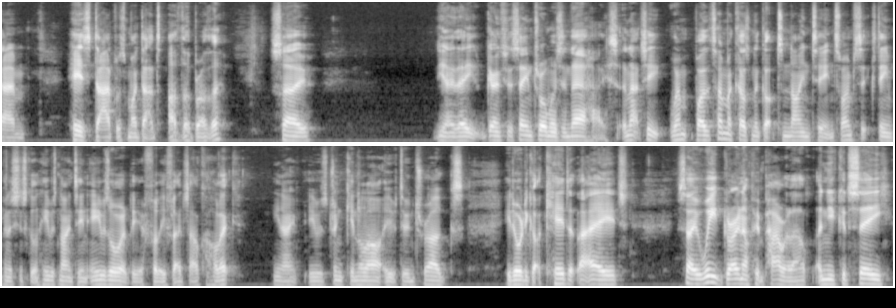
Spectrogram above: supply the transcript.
um, his dad was my dad's other brother, so you know they going through the same traumas in their house. And actually, when by the time my cousin had got to nineteen, so I'm sixteen, finishing school, and he was nineteen, he was already a fully fledged alcoholic. You know, he was drinking a lot, he was doing drugs, he'd already got a kid at that age. So we'd grown up in parallel, and you could see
